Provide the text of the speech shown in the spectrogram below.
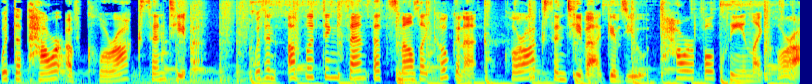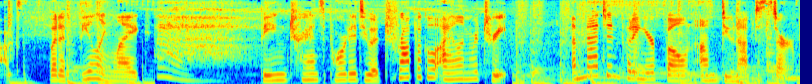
with the power of Clorox Scentiva. With an uplifting scent that smells like coconut, Clorox Scentiva gives you powerful clean like Clorox, but a feeling like being transported to a tropical island retreat. Imagine putting your phone on Do Not Disturb,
